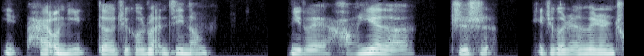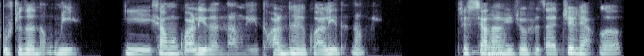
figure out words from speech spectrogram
你还有你的这个软技能，你对行业的知识，你这个人为人处事的能力，你项目管理的能力，团队管理的能力，就相当于就是在这两个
